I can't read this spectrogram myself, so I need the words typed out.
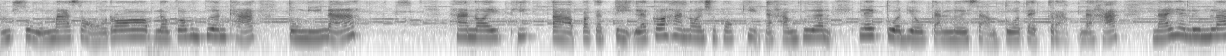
30 มา 2 รอบ แล้วก็เพื่อนๆคะตรงนี้นะฮานอยพิปกติแล้วก็ฮานอยเฉพาะกิจนะคะเพื่อนเลขตัวเดียวกันเลย 3 ตัวแต่กลับนะคะนะอย่าลืมละ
